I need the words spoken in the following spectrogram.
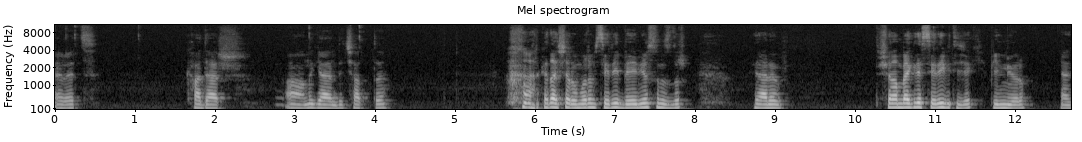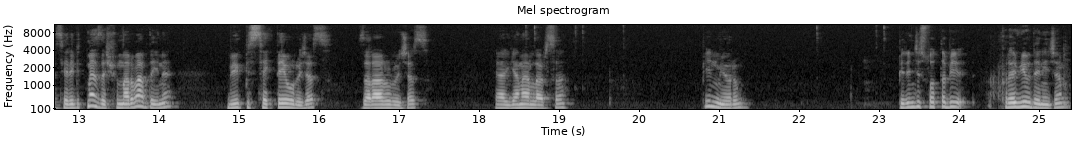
Evet. Kader anı geldi çattı. Arkadaşlar umarım seri beğeniyorsunuzdur. Yani şu an belki de seri bitecek. Bilmiyorum. Yani seri bitmez de şunlar var da yine büyük bir sekteye uğrayacağız. Zarar uğrayacağız. Eğer yanarlarsa bilmiyorum. Birinci slotta bir preview deneyeceğim.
